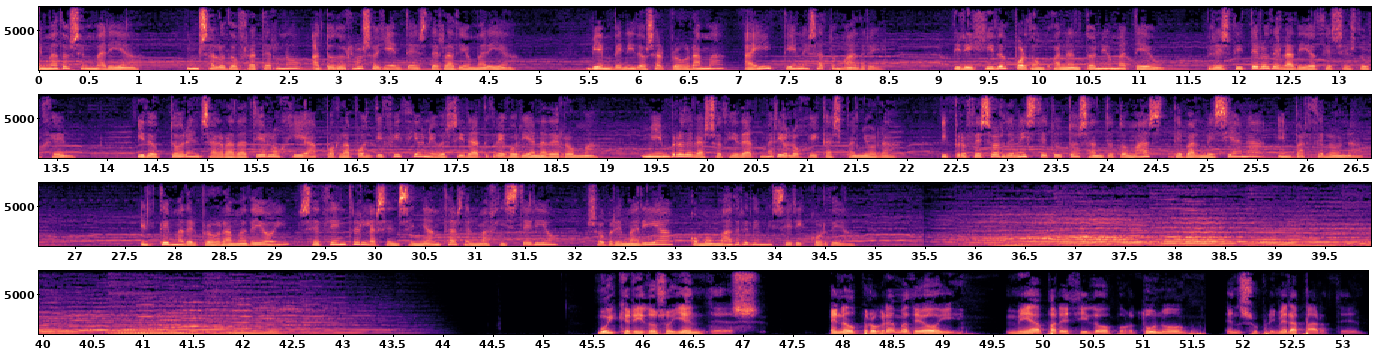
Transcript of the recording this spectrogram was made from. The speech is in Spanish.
Estimados en María, un saludo fraterno a todos los oyentes de Radio María. Bienvenidos al programa Ahí tienes a tu madre, dirigido por don Juan Antonio Mateo, presbítero de la diócesis de Urgel y doctor en Sagrada Teología por la Pontificia Universidad Gregoriana de Roma, miembro de la Sociedad Mariológica Española y profesor del Instituto Santo Tomás de Valmesiana en Barcelona. El tema del programa de hoy se centra en las enseñanzas del Magisterio sobre María como Madre de Misericordia. Muy queridos oyentes, en el programa de hoy me ha parecido oportuno, en su primera parte,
